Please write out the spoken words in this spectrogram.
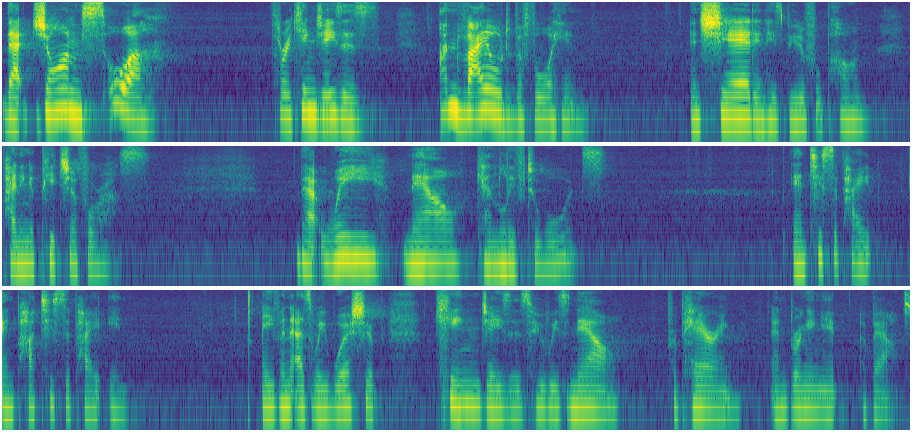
That John saw through King Jesus, unveiled before him, and shared in his beautiful poem, painting a picture for us. That we now can live towards, anticipate, and participate in, even as we worship King Jesus, who is now preparing and bringing it about.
